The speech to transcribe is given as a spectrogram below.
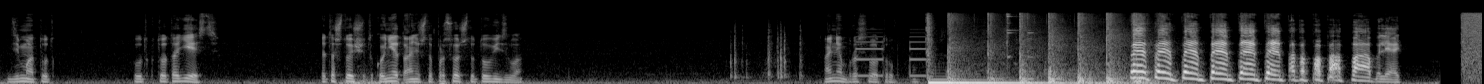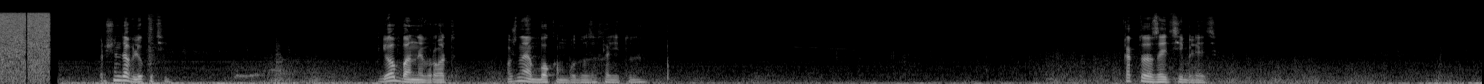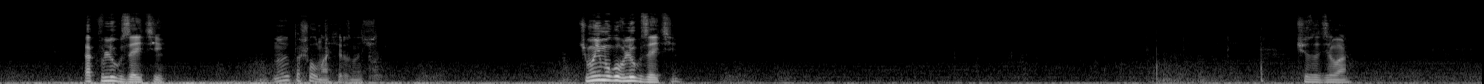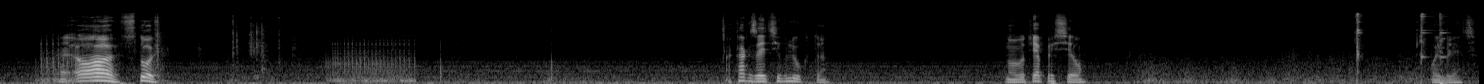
Дима, тут... Тут кто-то есть. Это что еще такое? Нет, Аня, что происходит? Что-то увидела. Аня бросила трубку. пэм пэм пэм пэм пэм пэм па па па па па блядь. Короче, надо в люк идти. Ёбаный в рот. Можно я боком буду заходить туда? Как туда зайти, блядь? Как в люк зайти? Ну и пошел нахер, значит. Почему не могу в люк зайти? Что за дела? Э, а, стой. А как зайти в люк-то? Ну вот я присел. Ой, блядь.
